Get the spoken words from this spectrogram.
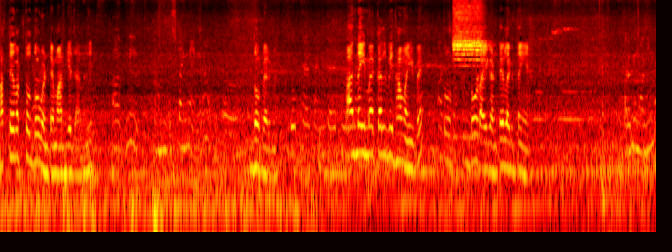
आते वक्त तो दो घंटे मान के जाना जी। दोपहर में। हाँ नहीं मैं कल भी था वहीं पे तो दो ढाई घंटे लगते ही हैं। और अभी मॉर्निंग में?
